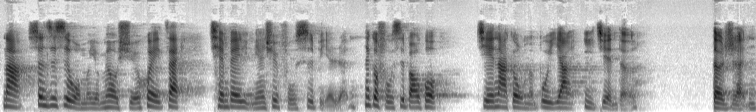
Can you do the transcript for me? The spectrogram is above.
那甚至是我们有没有学会在谦卑里面去服侍别人，那个服侍包括接纳跟我们不一样意见的的人，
